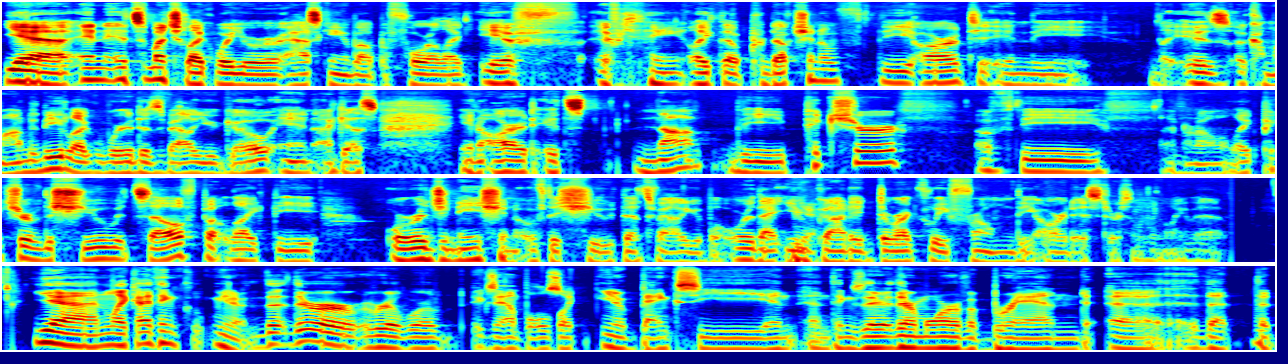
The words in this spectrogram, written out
Yeah, and it's much like what you were asking about before. Like if everything, like the production of the art in the is a commodity, like where does value go? And I guess in art, it's not the picture of the I don't know, like picture of the shoe itself, but like the origination of the shoe that's valuable, or that you yeah. got it directly from the artist or something like that. Yeah, and like I think you know th- there are real world examples like you know Banksy and, and things. They're they're more of a brand uh, that that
